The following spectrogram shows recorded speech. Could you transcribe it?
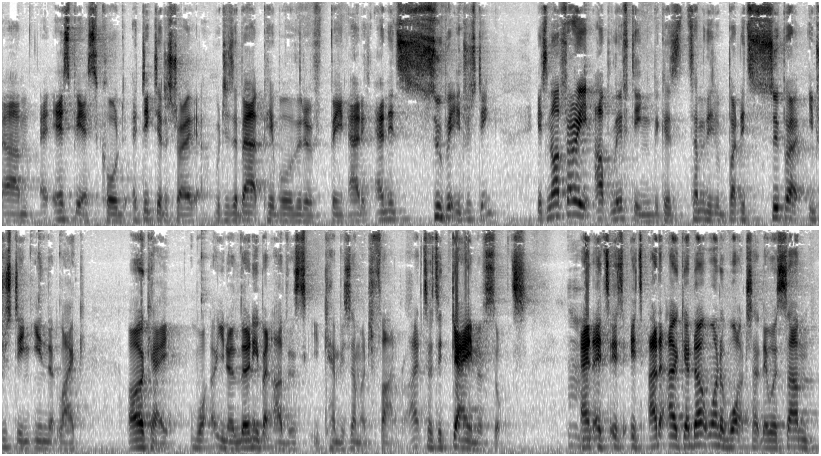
um, SBS called Addicted Australia, which is about people that have been addicts, and it's super interesting it's not very uplifting because some of these, but it's super interesting in that like, okay, well, you know, learning about others it can be so much fun, right? So it's a game of sorts. Mm. And it's, it's, it's I, I, don't want to watch like there was some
